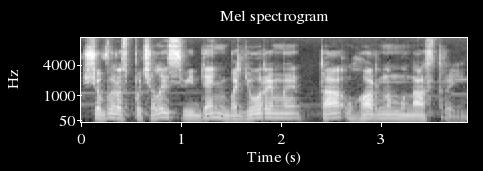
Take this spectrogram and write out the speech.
щоб ви розпочали свій день бадьорими та у гарному настрої.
